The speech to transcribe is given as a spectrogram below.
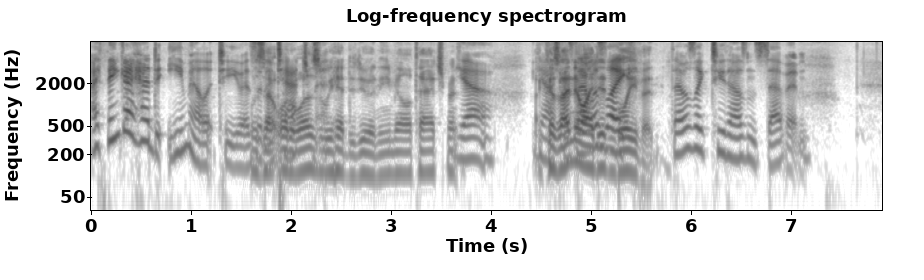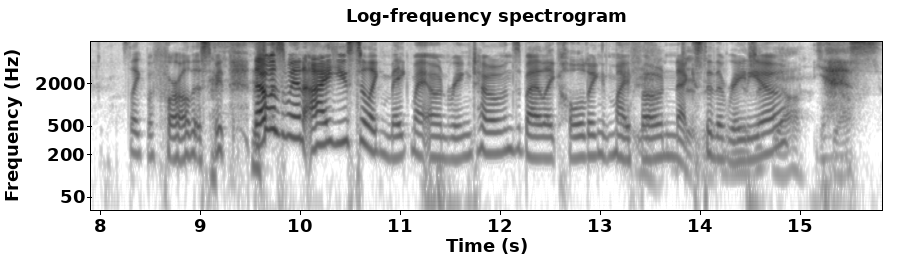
I think I had to email it to you as Was an that what it attachment. was? We had to do an email attachment. Yeah. Yeah, Because I know I didn't like- believe it. That was like 2007. It's like before all this that was when I used to like make my own ringtones by like holding my phone to next to the radio. yeah, yeah. Yes.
